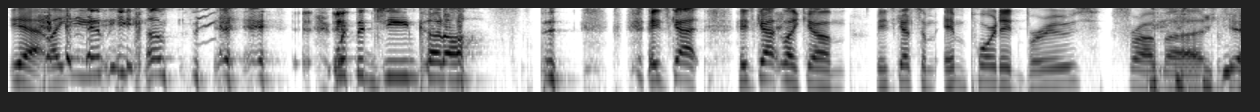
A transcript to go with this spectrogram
Yeah, like and he comes in with the jean cutoffs. He's got he's got like um he's got some imported brews from uh yeah.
